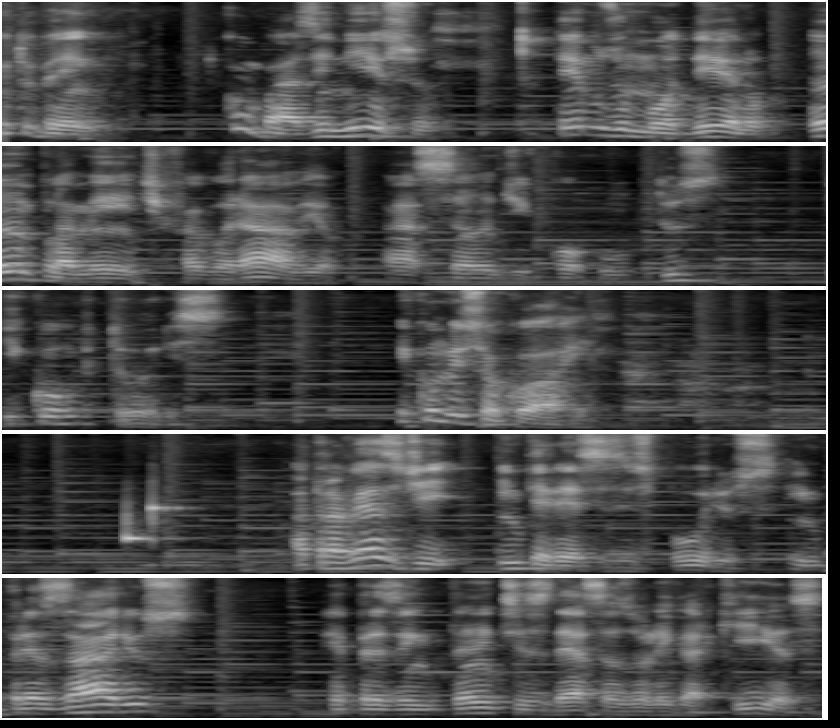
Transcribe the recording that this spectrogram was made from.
Muito bem, com base nisso, temos um modelo amplamente favorável à ação de corruptos e corruptores. E como isso ocorre? Através de interesses espúrios, empresários, representantes dessas oligarquias,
